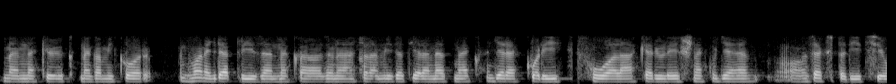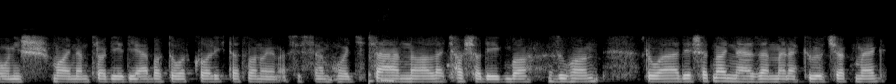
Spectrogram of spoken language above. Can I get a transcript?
mennek ők, meg amikor van egy repríz ennek az ön által említett jelenetnek, a gyerekkori hó alá kerülésnek, ugye az expedíción is majdnem tragédiába torkolik, tehát van olyan azt hiszem, hogy szánnal egy hasadékba zuhan Roald, és hát nagy nehezen menekül csak meg.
